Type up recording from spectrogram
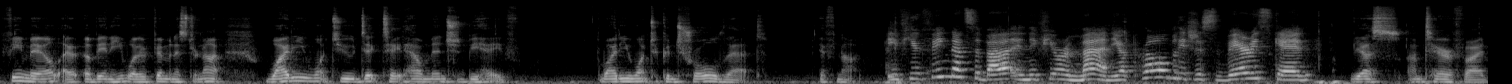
female of any, whether feminist or not? Why do you want to dictate how men should behave? Why do you want to control that, if not? If you think that's about it, and if you're a man, you're probably just very scared Yes, I'm terrified.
